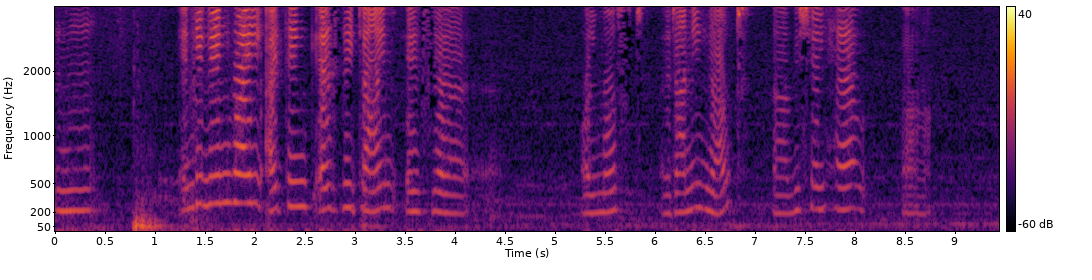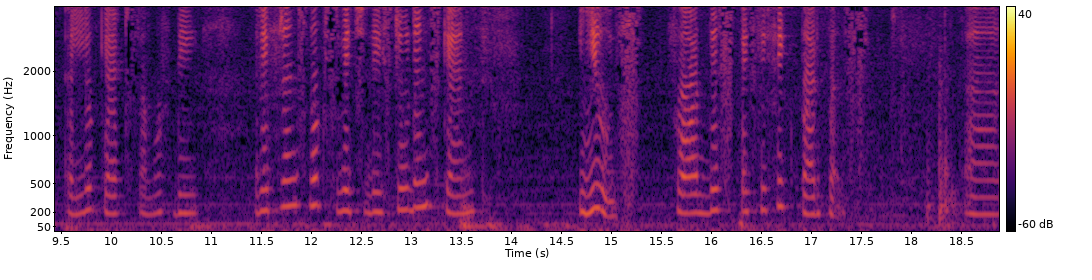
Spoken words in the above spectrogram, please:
Mm, in the meanwhile, I think as the time is uh, almost running out, uh, we shall have uh, a look at some of the reference books which the students can use for this specific purpose. Uh,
